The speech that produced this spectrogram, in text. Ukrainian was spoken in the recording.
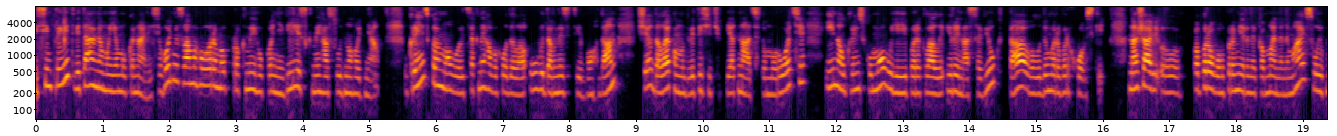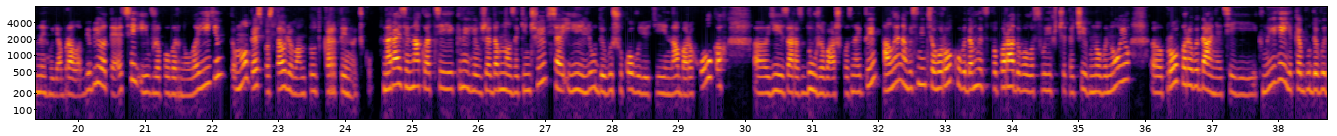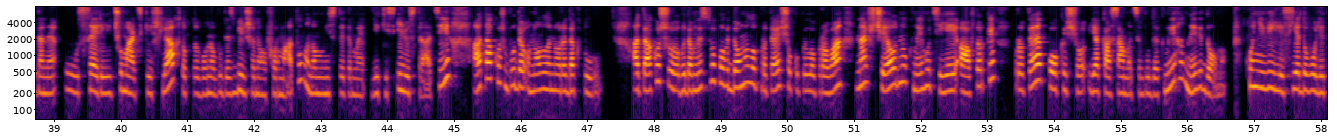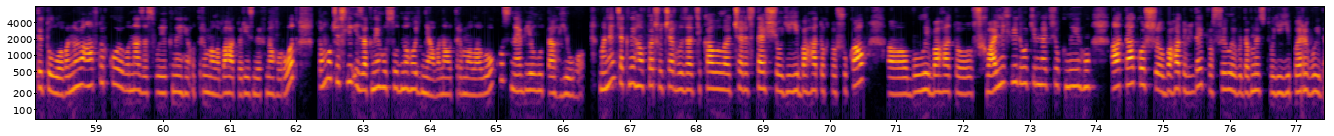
Усім привіт! Вітаю на моєму каналі. Сьогодні з вами говоримо про книгу Коні Віліс, книга судного дня. Українською мовою ця книга виходила у видавництві Богдан ще в далекому 2015 році, і на українську мову її переклали Ірина Савюк та Володимир Верховський. На жаль, е, паперового примірника в мене немає. Свою книгу я брала в бібліотеці і вже повернула її, тому десь поставлю вам тут картиночку. Наразі наклад цієї книги вже давно закінчився, і люди вишуковують її на барахолках. Е, Її зараз дуже важко знайти. Але навесні цього року видавництво порадувало своїх читачів новиною е, про перевидання цієї книги, яке буде видане у серії Чумацький шлях, тобто воно буде збільшеного формату, воно міститиме якісь ілюстрації, а також буде оновлено редактуру. А також е, видавництво повідомило про те, що купило права на ще одну книгу цієї авторки. Проте, поки що, яка саме це буде книга, невідомо. Коні Вілліс є доволі титулованою авторкою. Вона за свої книги отримала багато різних нагород, в тому числі і за книгу судного дня. Вона отримала Локус, Неб'юлу та Гюго. Мене ця книга в першу чергу зацікавила через те, що її багато хто шукав. е, Були багато схвальних відгуків на цю книгу, а також багато людей просили видавництво її перевидати.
